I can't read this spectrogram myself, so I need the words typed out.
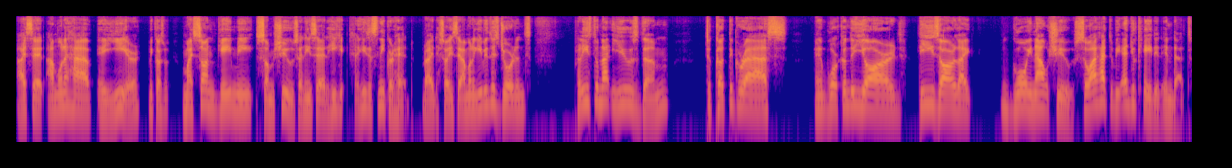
I said I'm gonna have a year because my son gave me some shoes and he said he he's a sneakerhead, right? So he said I'm gonna give you these Jordans. Please do not use them to cut the grass and work on the yard. These are like going out shoes. So I had to be educated in that.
